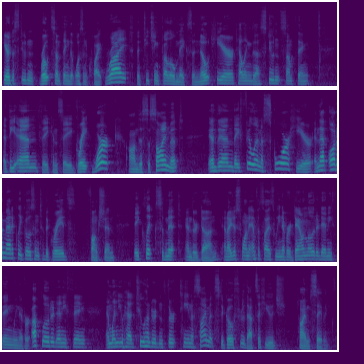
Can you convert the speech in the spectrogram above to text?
Here the student wrote something that wasn't quite right. The teaching fellow makes a note here telling the student something. At the end, they can say, great work on this assignment. And then they fill in a score here, and that automatically goes into the grades function they click submit and they're done. And I just want to emphasize we never downloaded anything, we never uploaded anything. And when you had 213 assignments to go through, that's a huge time savings.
